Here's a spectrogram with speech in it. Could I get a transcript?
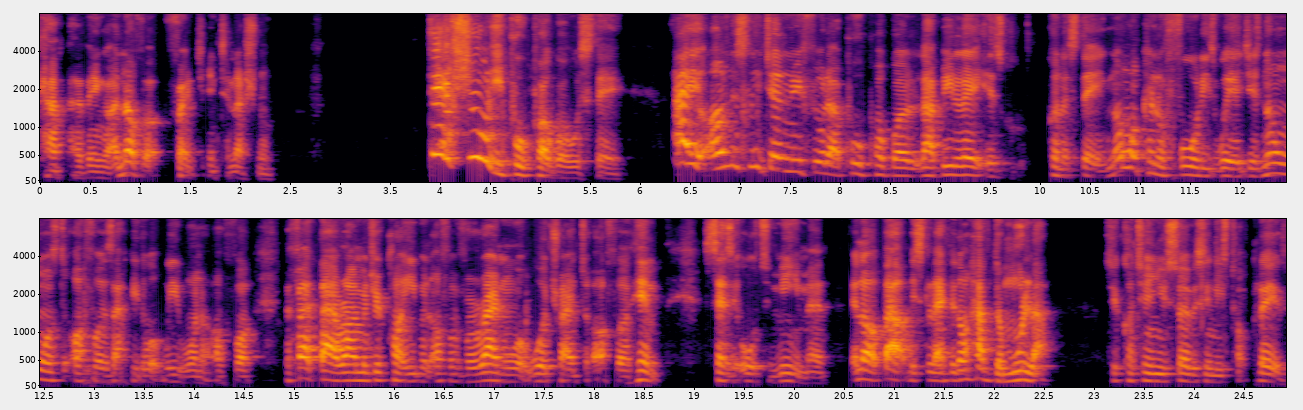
Camavinga, another French international, then surely Paul Pogba will stay. I honestly genuinely feel that Paul Pogba Labile is gonna stay. No one can afford these wages. No one wants to offer exactly what we want to offer. The fact that Real Madrid can't even offer Varane what we're trying to offer him says it all to me, man. They're not about this life. They don't have the mullah to continue servicing these top players.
